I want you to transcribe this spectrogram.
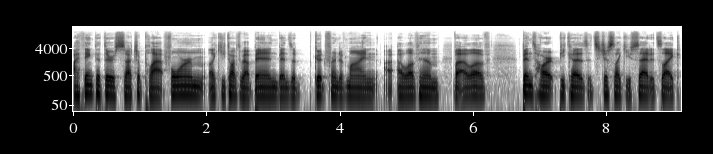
I think that there's such a platform. Like you talked about Ben. Ben's a good friend of mine. I, I love him, but I love Ben's heart because it's just like you said. It's like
